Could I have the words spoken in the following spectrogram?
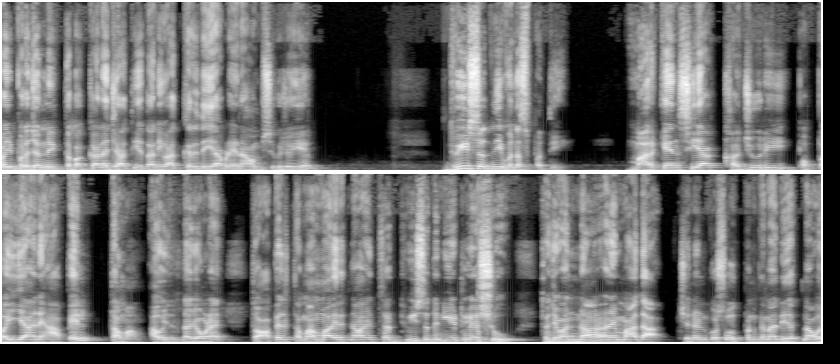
પછી પ્રજનનિક તબક્કા અને જાતીયતાની વાત કરી દઈએ, આપણે એના અંશ જોઈએ. દ્વિસદની વનસ્પતિ, માર્કેન્સિયા, ખજૂરી, પપૈયા અને આપેલ તમામ. આવી રીતના જોવા મળે તો આપેલ તમામમાં આવી રીતના હોય દ્વિસદની એટલે શું? તો જેમાં નર અને માદા જનન કોષો ઉત્પન્ન કરનારી રચનાઓ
